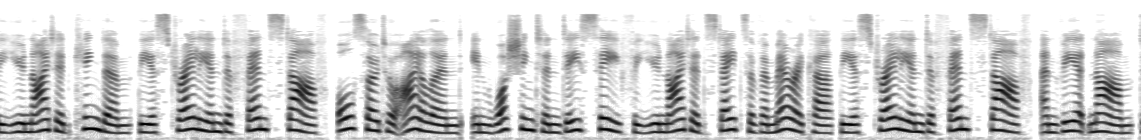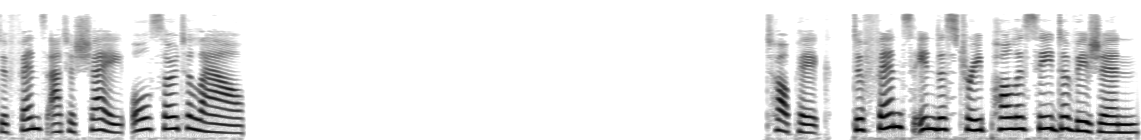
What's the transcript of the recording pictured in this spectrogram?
the United Kingdom the Australian Defence Staff, also to Ireland, in Washington, D.C. for United States of America America the Australian Defence Staff, and Vietnam Defence Attaché, also to Laos. Defence Industry Policy Division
